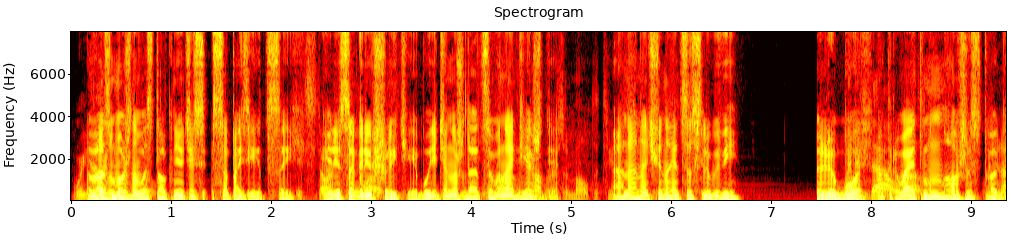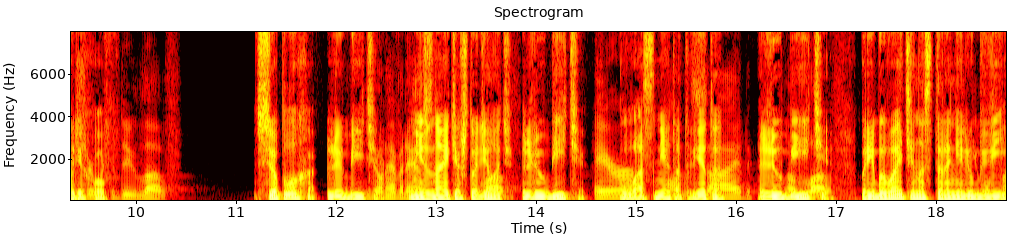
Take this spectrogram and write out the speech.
Возможно, вы столкнетесь с оппозицией или согрешите и будете нуждаться в надежде. Она начинается с любви. Любовь покрывает множество грехов. Все плохо? Любите. Не знаете, что делать? Любите. У вас нет ответа? Любите. Пребывайте на стороне любви,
